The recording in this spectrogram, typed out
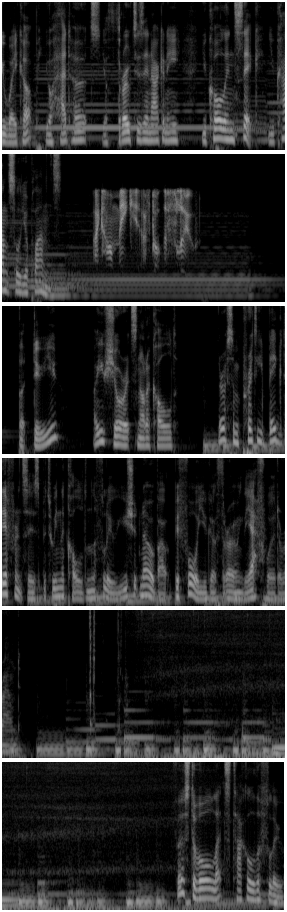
You wake up, your head hurts, your throat is in agony, you call in sick, you cancel your plans. I can't make it, I've got the flu. But do you? Are you sure it's not a cold? There are some pretty big differences between the cold and the flu you should know about before you go throwing the F word around. First of all, let's tackle the flu,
